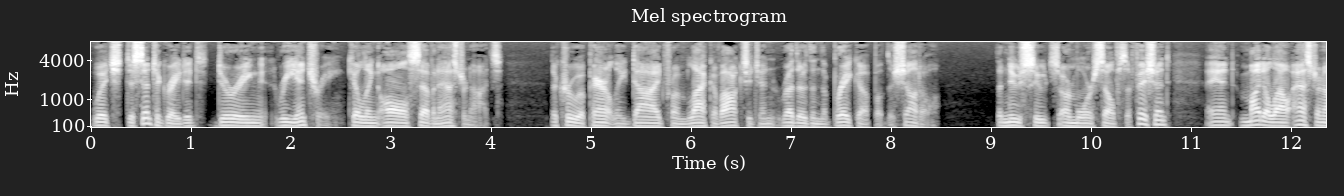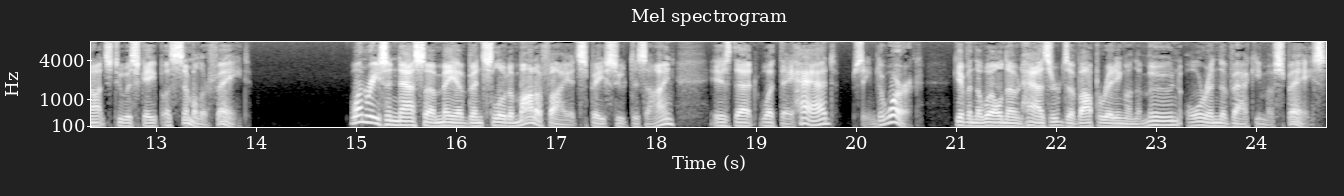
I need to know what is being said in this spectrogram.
which disintegrated during re entry, killing all seven astronauts. The crew apparently died from lack of oxygen rather than the breakup of the shuttle. The new suits are more self sufficient and might allow astronauts to escape a similar fate. One reason NASA may have been slow to modify its spacesuit design is that what they had seemed to work, given the well known hazards of operating on the moon or in the vacuum of space.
